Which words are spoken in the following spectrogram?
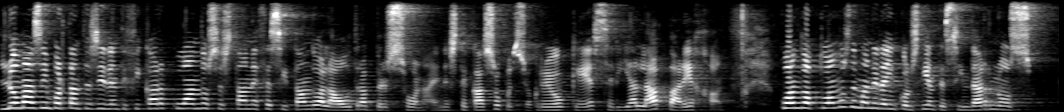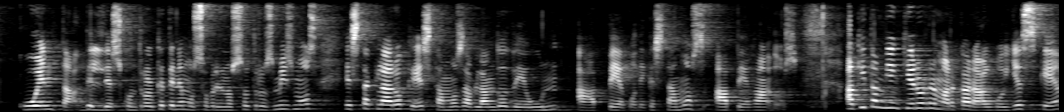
lo más importante es identificar cuándo se está necesitando a la otra persona. En este caso, pues yo creo que sería la pareja. Cuando actuamos de manera inconsciente sin darnos cuenta del descontrol que tenemos sobre nosotros mismos, está claro que estamos hablando de un apego, de que estamos apegados. Aquí también quiero remarcar algo y es que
